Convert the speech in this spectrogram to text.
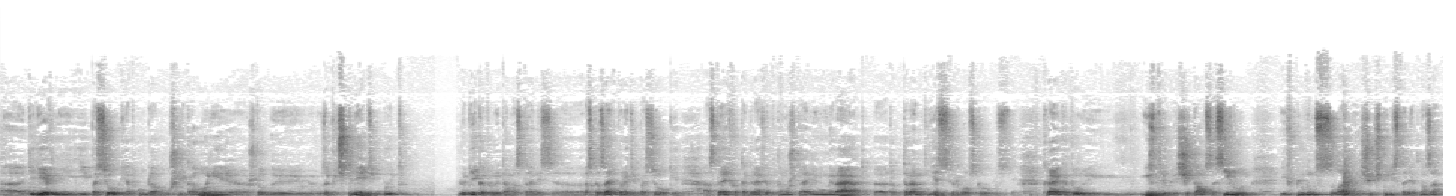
а, деревни и поселки, откуда ушли колонии, чтобы запечатлеть быт людей, которые там остались, э, рассказать про эти поселки, оставить фотографии, потому что они умирают. Этот тренд есть в Свердловской области. Край, который издревле считался сильным и в плену ссылали еще 400 лет назад,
